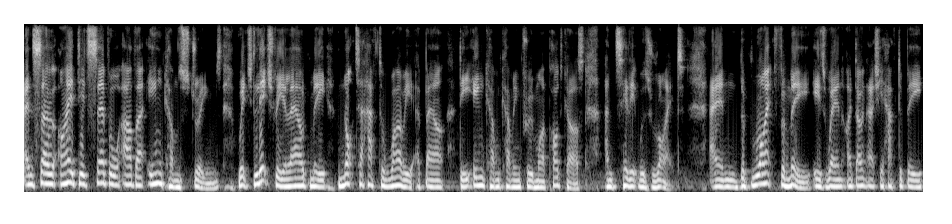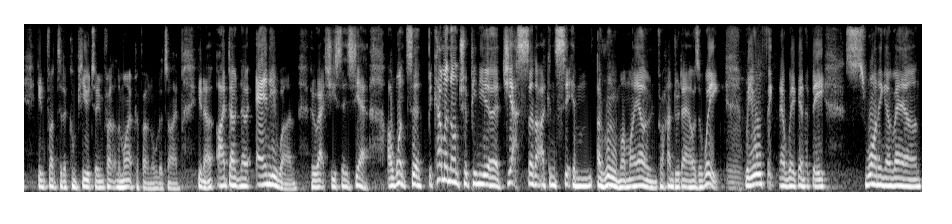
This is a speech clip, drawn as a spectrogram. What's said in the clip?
and so i did several other income streams which literally allowed me not to have to worry about the income coming through my podcast until it was right. And the right for me is when i don't actually have to be in front of the computer in front of the microphone all the time. You know i don't know anyone who actually says yeah i want to become an entrepreneur just so that i can sit in a room on my own for 100 hours a week. Mm. we all think that we're going to be swanning around,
